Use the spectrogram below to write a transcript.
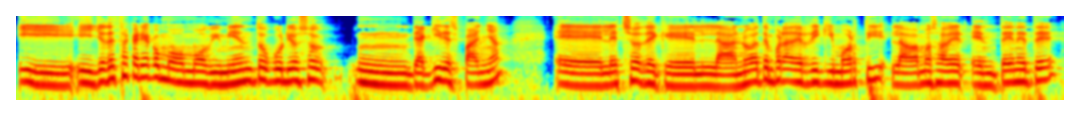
Y, yo destacaría como movimiento curioso mm, de aquí de España. Eh, el hecho de que la nueva temporada de Ricky Morty la vamos a ver en TNT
